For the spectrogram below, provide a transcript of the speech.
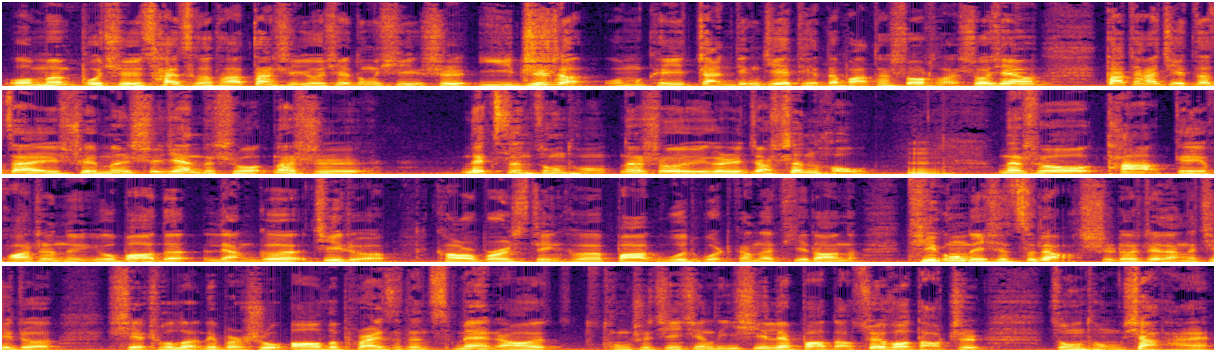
我们不去猜测它。但是有些东西是已知的，我们可以斩钉截铁的把它说出来。首先，大家记得在水门事件的时候，那是。Nixon 总统那时候有一个人叫申侯，嗯，那时候他给《华盛顿邮报》的两个记者 Carl Bernstein 和 Bob Woodward 刚才提到呢，提供的一些资料，使得这两个记者写出了那本书《All the President's Men》，然后同时进行了一系列报道，最后导致总统下台。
